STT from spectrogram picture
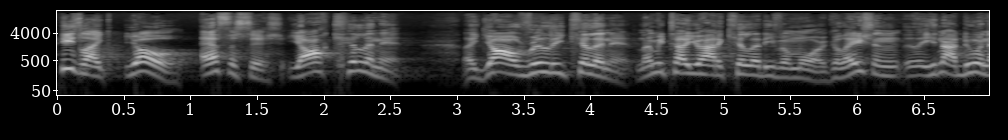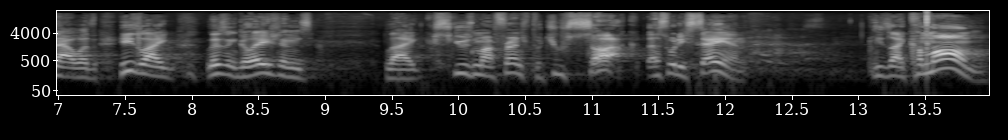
He's like, yo, Ephesus, y'all killing it. Like, y'all really killing it. Let me tell you how to kill it even more. Galatians, he's not doing that with, he's like, listen, Galatians, like, excuse my French, but you suck. That's what he's saying. He's like, come on,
